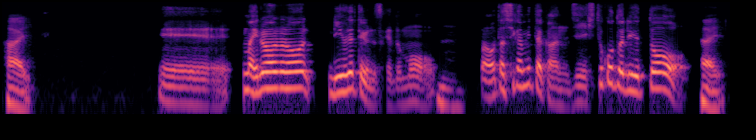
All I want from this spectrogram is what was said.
はい。えーまあ、いろいろ理由出てるんですけども、うんまあ、私が見た感じ、一言で言うと、はい。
